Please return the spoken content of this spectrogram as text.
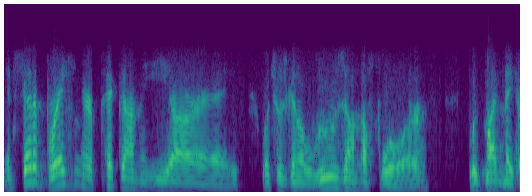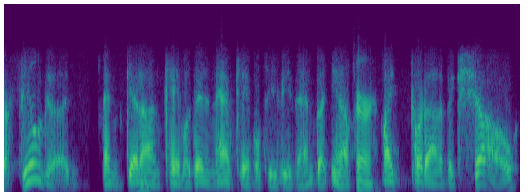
Instead of breaking her pick on the ERA, which was going to lose on the floor, which might make her feel good and get on cable. They didn't have cable TV then, but you know, Sure. might put on a big show.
